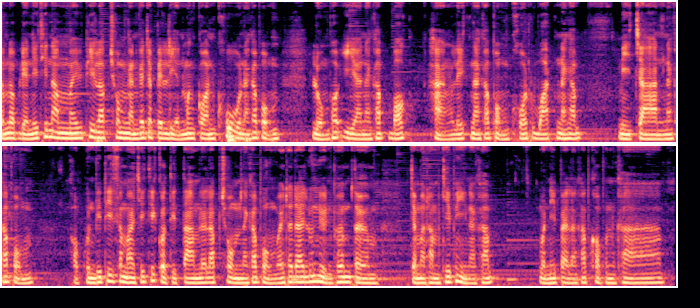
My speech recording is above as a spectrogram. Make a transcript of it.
สำหรับเหรียญนี้ที่นำมาพี่รับชมกันก็จะเป็นเหรียญมังกรคู่นะครับ ผมหลวงพ่อเอียนะครับบล็อกหางเล็กนะครับ ผมโค้ดวัดนะครับ มีจานนะครับ ผมขอบคุณพี่ๆสมาชิกที่กดติดตามและรับชมนะครับ ผมไว้ถ้าได้รุ่นอื่นเพิ่มเติม จะมาทำคลิปให้อีกนะครับ วันนี้ไปแล้วครับ ขอบคุณครับ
